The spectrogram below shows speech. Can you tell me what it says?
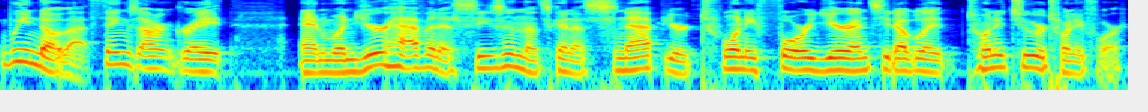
We know that things aren't great. And when you're having a season that's going to snap your 24 year NCAA 22 or 24?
